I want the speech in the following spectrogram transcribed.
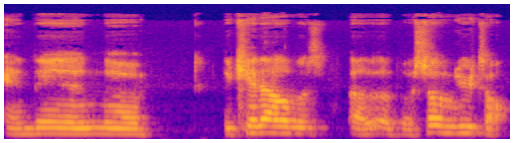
and then uh, the kid out of, uh, of Southern Utah.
